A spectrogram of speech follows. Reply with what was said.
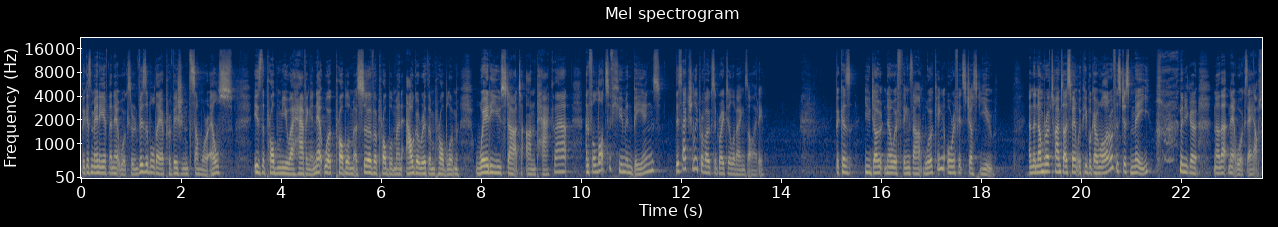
because many of the networks are invisible, they are provisioned somewhere else. Is the problem you are having a network problem, a server problem, an algorithm problem? Where do you start to unpack that? And for lots of human beings, this actually provokes a great deal of anxiety because you don't know if things aren't working or if it's just you. And the number of times I've spent with people going, Well, I don't know if it's just me. then you go, No, that network's out.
